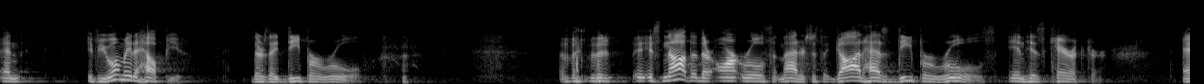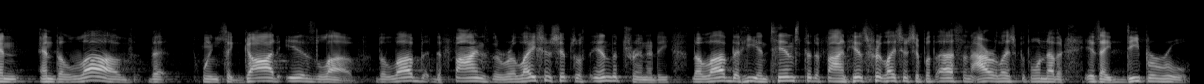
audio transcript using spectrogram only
And if you want me to help you, there's a deeper rule. it's not that there aren't rules that matter, it's just that God has deeper rules in his character. And, and the love that, when you say God is love, the love that defines the relationships within the Trinity, the love that he intends to define his relationship with us and our relationship with one another, is a deeper rule.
